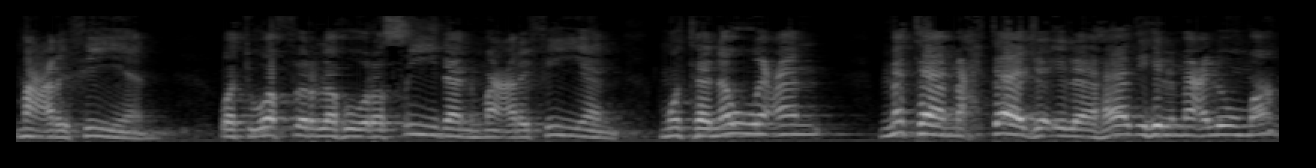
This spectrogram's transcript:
معرفيا وتوفر له رصيدا معرفيا متنوعا متى ما احتاج إلى هذه المعلومة؟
